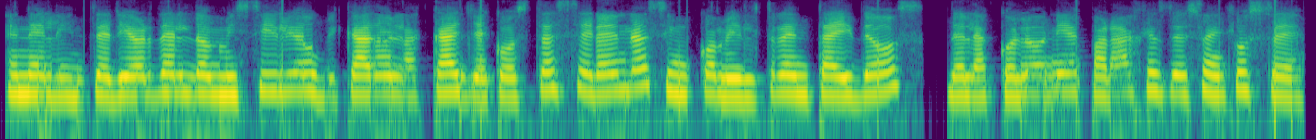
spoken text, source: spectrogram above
en el interior del domicilio ubicado en la calle Costa Serena 5032, de la colonia Parajes de San José.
